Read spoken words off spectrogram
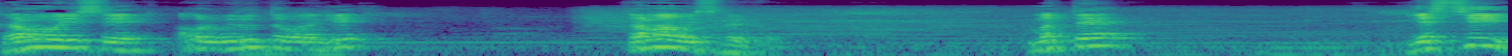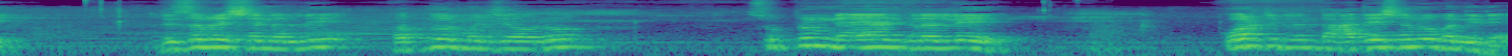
ಕ್ರಮ ವಹಿಸಿ ಅವ್ರ ವಿರುದ್ಧವಾಗಿ ಕ್ರಮ ವಹಿಸಬೇಕು. ಮತ್ತೆ ಎಸ್ ಸಿ ರಿಸರ್ವೇಷನ್ ಅಲ್ಲಿ ಪದ್ನೂರು ಮಂಜು ಅವರು ಸುಪ್ರೀಂ ನ್ಯಾಯಾಲಯಗಳಲ್ಲಿ ಕೋರ್ಟ್ಗಳಿಂದ ಆದೇಶನೂ ಬಂದಿದೆ.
